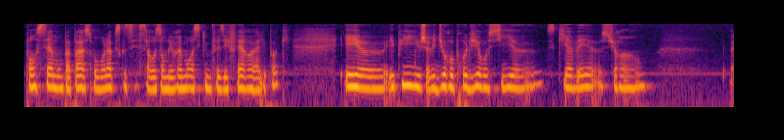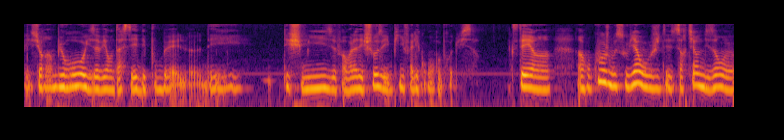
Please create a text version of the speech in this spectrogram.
pensé à mon papa à ce moment-là parce que ça ressemblait vraiment à ce qu'il me faisait faire à l'époque. Et, et puis j'avais dû reproduire aussi ce qu'il y avait sur un sur un bureau, ils avaient entassé des poubelles, des, des chemises, enfin voilà des choses, et puis il fallait qu'on reproduise ça. C'était un, un concours, je me souviens, où j'étais sortie en me disant, euh,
